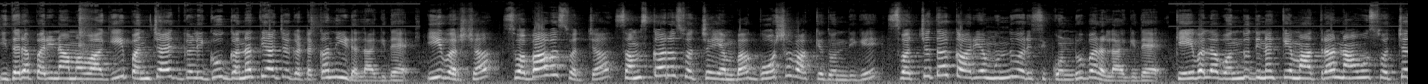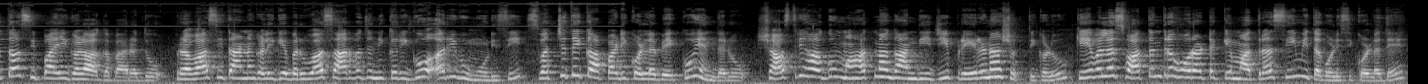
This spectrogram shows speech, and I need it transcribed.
ಇದರ ಪರಿಣಾಮವಾಗಿ ಪಂಚಾಯತ್ಗಳಿಗೂ ಘನತ್ಯಾಜ್ಯ ಘಟಕ ನೀಡಲಾಗಿದೆ. ಈ ವರ್ಷ ಸ್ವಭಾವ ಸ್ವಚ್ಛ, ಸಂಸ್ಕಾರ ಸ್ವಚ್ಛ ಎಂಬ ಘೋಷವಾಕ್ಯದೊಂದಿಗೆ ಸ್ವಚ್ಛತಾ ಕಾರ್ಯ ಮುಂದುವರಿಸಿಕೊಂಡು ಬರಲಾಗಿದೆ. ಕೇವಲ ಒಂದು ದಿನಕ್ಕೆ ಮಾತ್ರ ನಾವು ಸ್ವಚ್ಛತಾ ಸಿಪಾಯಿಗಳಾಗಬಾರದು. ಪ್ರವಾಸಿ ತಾಣಗಳಿಗೆ ಬರುವ ಸಾರ್ವಜನಿಕರಿಗೂ ಅರಿವು ಮೂಡಿಸಿ ಸ್ವಚ್ಛತೆ ಕಾಪಾಡಿಕೊಳ್ಳಬೇಕು ಎಂದರು. ಶಾಸ್ತ್ರಿ ಹಾಗೂ ಮಹಾತ್ಮ ಗಾಂಧೀಜಿ ಪ್ರೇರಣಾ ಶಕ್ತಿಗಳು ಕೇವಲ ಸ್ವಾತಂತ್ರ್ಯ ಹೋರಾಟಕ್ಕೆ ಮಾತ್ರ ಸೀಮಿತಗೊಳಿಸಿಕೊಳ್ಳದೆ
